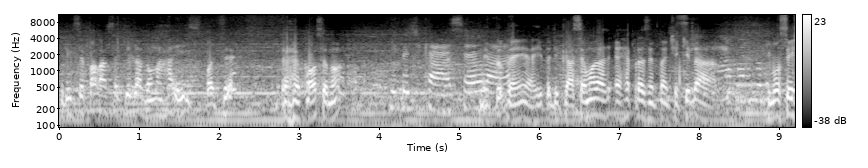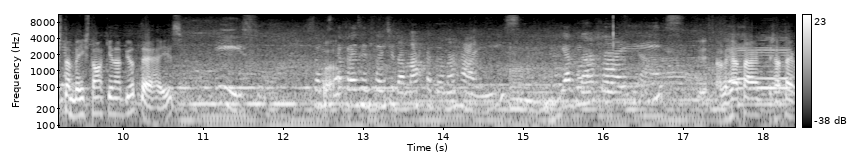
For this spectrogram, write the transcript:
Queria que você falasse aqui da Dona Raiz, pode ser? Qual o seu nome? Rita de Cássia. Muito bem, a Rita de Cássia é uma é representante aqui da. E vocês também estão aqui na Bioterra, é isso? Isso. Somos Uau. representantes da marca Dona Raiz. Hum. E a Dona Raiz. Ela já está é... já tá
